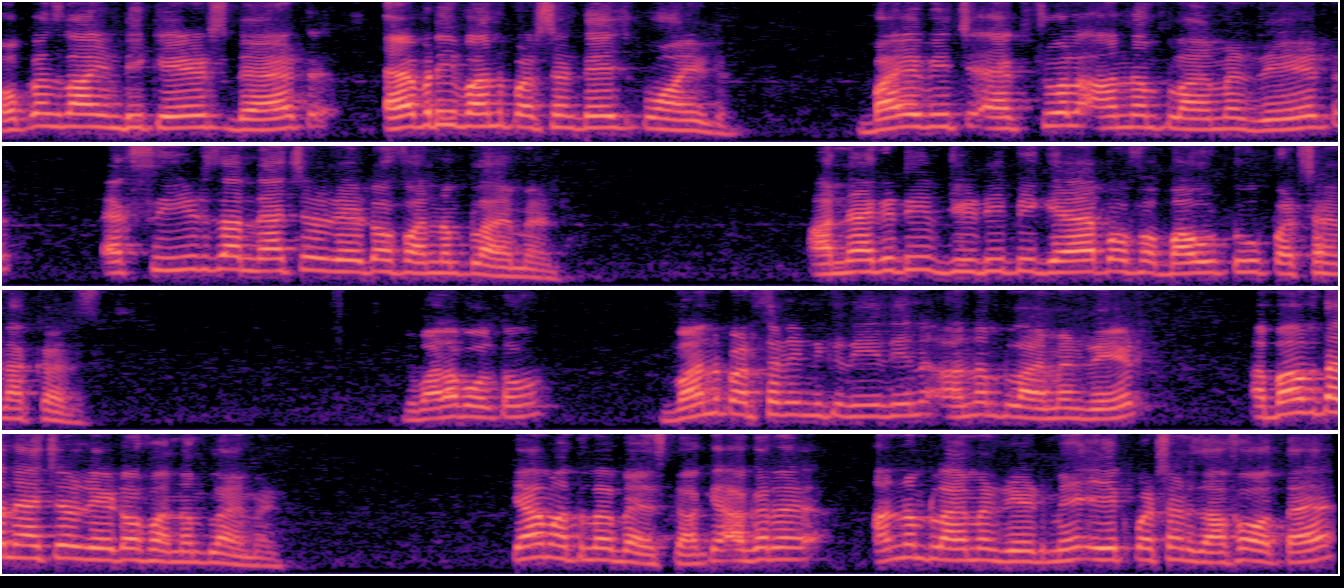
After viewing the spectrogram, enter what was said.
Okun law indicates that every one percentage point by which actual unemployment rate exceeds the natural rate of unemployment a negative GDP gap of about two percent occurs. दोबारा बोलता हूँ। One percent increase in unemployment rate above the natural rate of unemployment क्या मतलब है इसका? कि अगर अनएम्प्लॉयमेंट रेट में एक परसेंट इजाफा होता है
